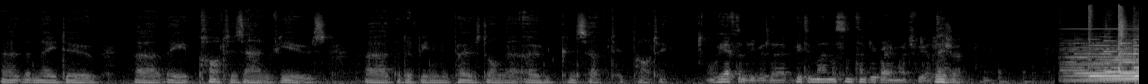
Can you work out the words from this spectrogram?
than they do uh, the partisan views uh, that have been imposed on their own Conservative Party. We have to leave it there. Peter Mandelson, thank you very much for your Pleasure. time.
